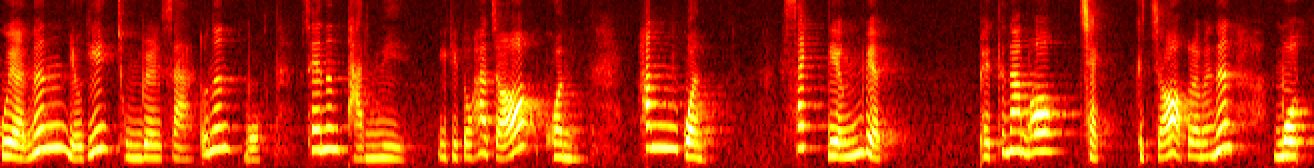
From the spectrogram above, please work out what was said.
은 여기 종별사 또는 뭐 새는 단위. 이기도 하죠. 권, 한 권, sách 베트남어 책, 그쵸? 그러면은 một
